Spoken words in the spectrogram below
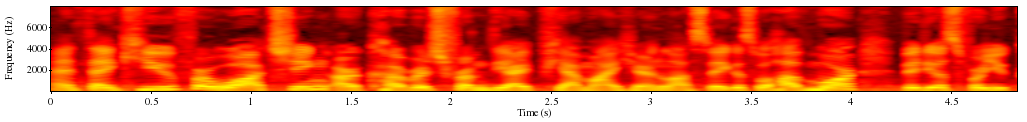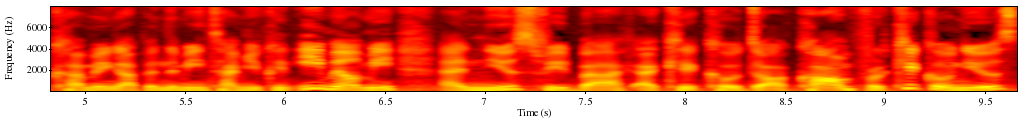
And thank you for watching our coverage from the IPMI here in Las Vegas. We'll have more videos for you coming up. In the meantime, you can email me at newsfeedback at kitco.com. For Kitco News,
